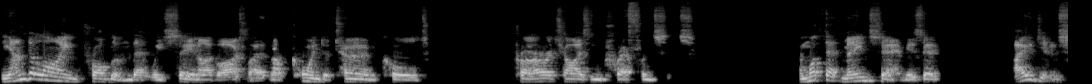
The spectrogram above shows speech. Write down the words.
The underlying problem that we see, and I've isolated, and I've coined a term called prioritizing preferences. And what that means, Sam, is that agents,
